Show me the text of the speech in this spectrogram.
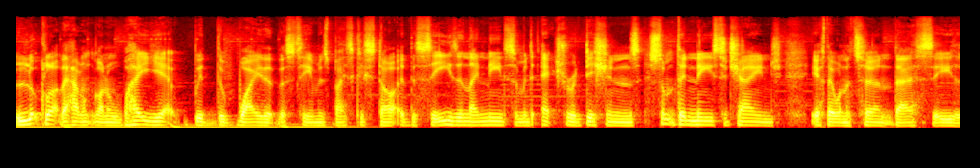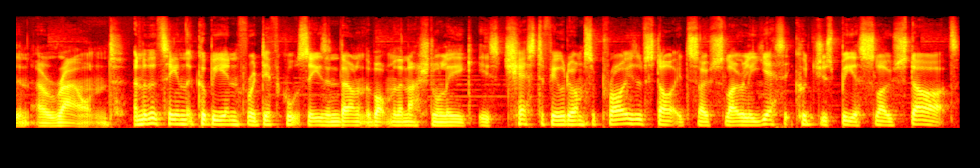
look like they haven't gone away yet with the way that this team has basically started the season. They need some extra additions. Something needs to change if they want to turn their season around. Another team that could be in for a difficult season down at the bottom of the National League is Chesterfield, who I'm surprised have started started so slowly. Yes, it could just be a slow start.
